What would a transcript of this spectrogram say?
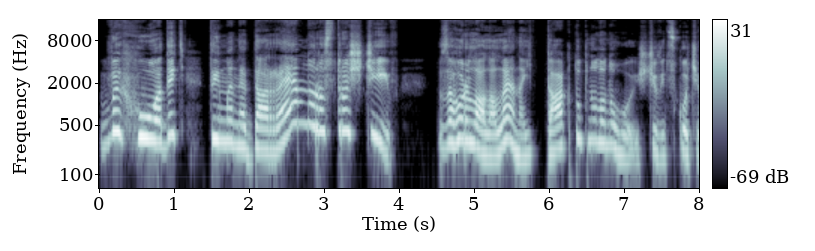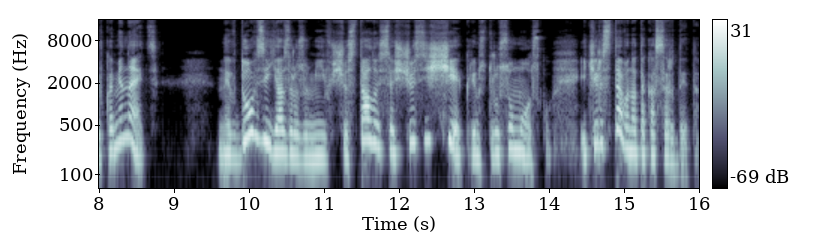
Виходить, ти мене даремно розтрощив, загорлала Лена і так тупнула ногою, що відскочив камінець. Невдовзі я зрозумів, що сталося щось іще, крім струсу мозку, і через те вона така сердита.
